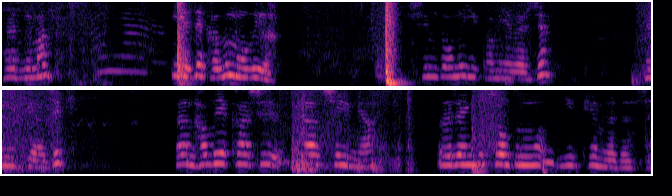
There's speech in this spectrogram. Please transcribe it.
Her zaman yedek alım oluyor. Şimdi onu yıkamaya vereceğim. Temiz gelecek. Ben halıya karşı biraz şeyim ya. Rengi soldun mu yıkıyorum nedense.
